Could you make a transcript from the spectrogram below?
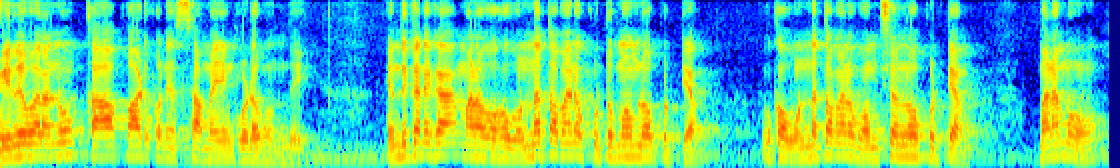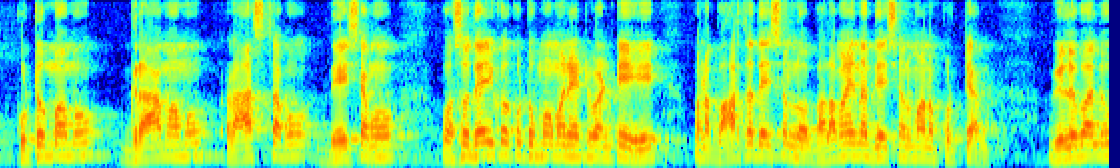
విలువలను కాపాడుకునే సమయం కూడా ఉంది. ఎందుకనగా మనం ఒక ఉన్నతమైన కుటుంబంలో పుట్టాం ఒక ఉన్నతమైన వంశంలో పుట్టాం మనము కుటుంబము గ్రామము రాష్ట్రము దేశము వసుదైక కుటుంబం అనేటువంటి మన భారతదేశంలో బలమైన దేశంలో మనం పుట్టాం. విలువలు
